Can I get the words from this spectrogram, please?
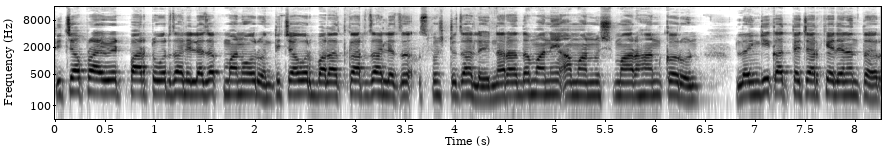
तिच्या प्रायव्हेट पार्टवर झालेल्या जखमांवरून तिच्यावर बलात्कार झाल्याचं स्पष्ट झालंय. नराधमाने अमानुष मारहाण करून लैंगिक अत्याचार केल्यानंतर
